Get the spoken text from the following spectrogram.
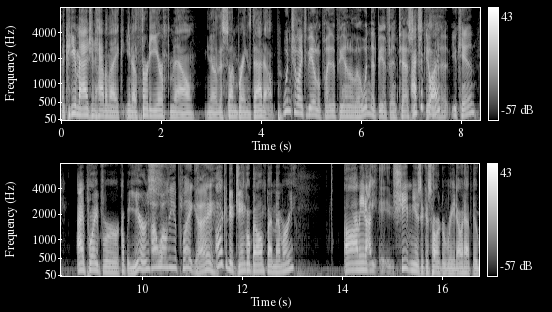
Like, could you imagine having like you know, thirty years from now, you know, the son brings that up? Wouldn't you like to be able to play the piano though? Wouldn't that be a fantastic I could skill? to play. have? You can. I played for a couple years. How well do you play, guy? I could do Jingle Bell by memory. Uh, I mean, I, sheet music is hard to read. I would have to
